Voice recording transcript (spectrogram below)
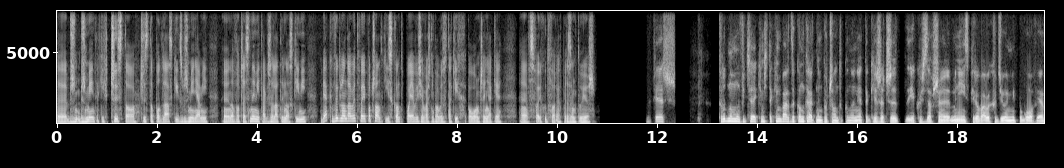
e, brzmień takich czysto, czysto podlaskich z brzmieniami e, nowoczesnymi, także latynoskimi. Jak wyglądały twoje początki? Skąd pojawił się właśnie pomysł takich połączeń, jakie e, w swoich utworach prezentujesz? Wiesz, trudno mówić o jakimś takim bardzo konkretnym początku, no nie? Takie rzeczy jakoś zawsze mnie inspirowały, chodziły mi po głowie.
